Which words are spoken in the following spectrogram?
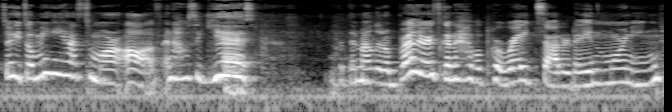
So he told me he has tomorrow off. And I was like, yes. But then my little brother is to have a parade Saturday in the morning.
